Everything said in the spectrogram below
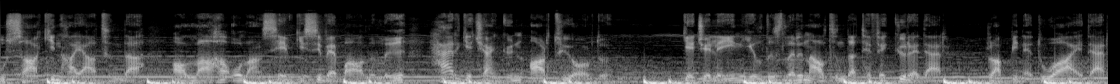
Bu sakin hayatında Allah'a olan sevgisi ve bağlılığı her geçen gün artıyordu. Geceleyin yıldızların altında tefekkür eder, Rabbine dua eder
